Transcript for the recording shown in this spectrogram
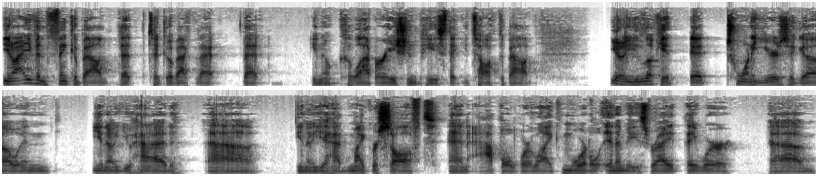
you know I even think about that to go back to that that you know, collaboration piece that you talked about. You know, you look at, at 20 years ago and, you know, you had, uh, you know, you had Microsoft and Apple were like mortal enemies, right? They were, um,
